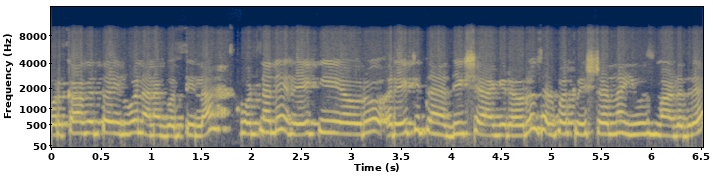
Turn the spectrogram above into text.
ವರ್ಕ್ ಆಗುತ್ತೋ ಇಲ್ವೋ ನನಗ್ ಗೊತ್ತಿಲ್ಲ. ಒಟ್ನಲ್ಲಿ ರೇಖಿ ಅವರು, ರೇಖಿ ದೀಕ್ಷೆ ಆಗಿರೋರು ಸ್ವಲ್ಪ ಕ್ರಿಸ್ಟಲ್ನ ಯೂಸ್ ಮಾಡಿದ್ರೆ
